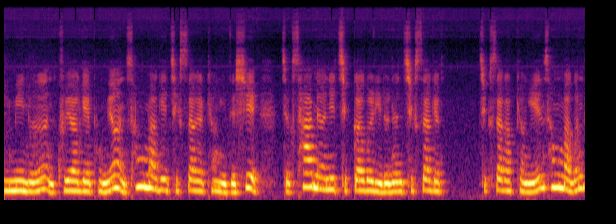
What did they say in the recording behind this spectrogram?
의미는 구약에 보면 성막이 직사각형이듯이 즉 사면이 직각을 이루는 직사각, 직사각형인 성막은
